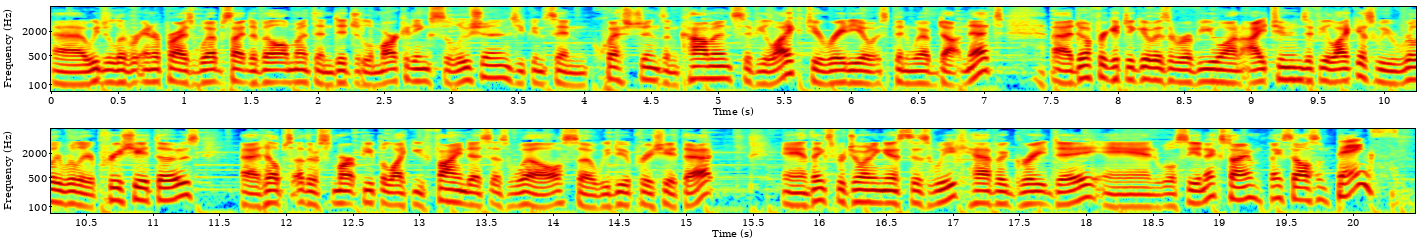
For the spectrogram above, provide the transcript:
Uh, we deliver enterprise website development and digital marketing solutions. You can send questions and comments if you like to radio at spinweb.net. Uh, don't forget to give us a review on iTunes if you like us. We really, really appreciate those. Uh, it helps other smart people like you find us as well, so we do appreciate that. And thanks for joining us this week. Have a great day, and we'll see you next time. Thanks, Allison. Thanks.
